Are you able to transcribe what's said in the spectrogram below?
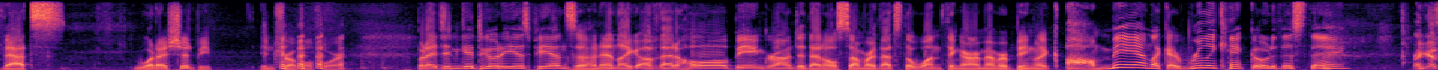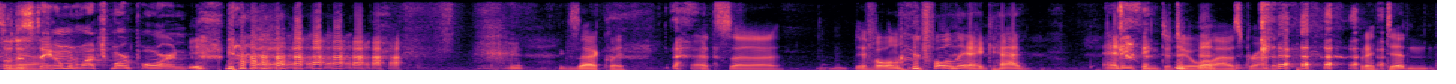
that's what I should be in trouble for. but I didn't get to go to ESPN Zone, and like of that whole being grounded that whole summer, that's the one thing I remember being like, oh man, like I really can't go to this thing. I guess I'll just stay home and watch more porn. Exactly. That's uh, if only if only I had anything to do while I was grounded, but I didn't.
